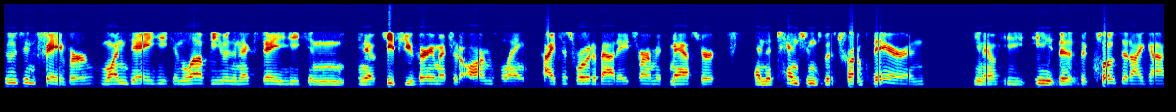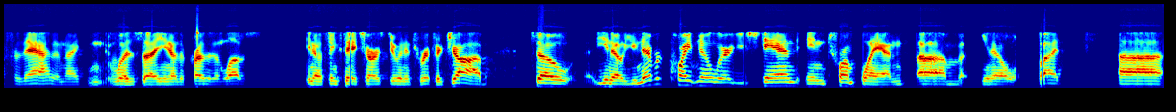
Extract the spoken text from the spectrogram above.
who's in favor. One day he can love you, and the next day he can, you know, keep you very much at arm's length. I just wrote about H.R. McMaster and the tensions with Trump there, and you know, he he the the quote that I got for that, and I was, uh, you know, the president loves, you know, thinks HR is doing a terrific job. So, you know, you never quite know where you stand in Trump land, um, you know, but uh,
